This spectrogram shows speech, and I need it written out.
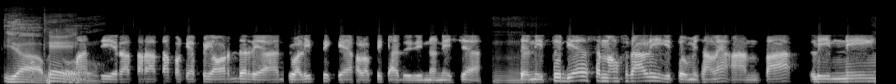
Iya, Oke. betul. masih rata-rata pakai pre-order ya, kecuali Pick ya kalau Pick ada di Indonesia. Mm. Dan itu dia senang sekali gitu, misalnya Anta, Lining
